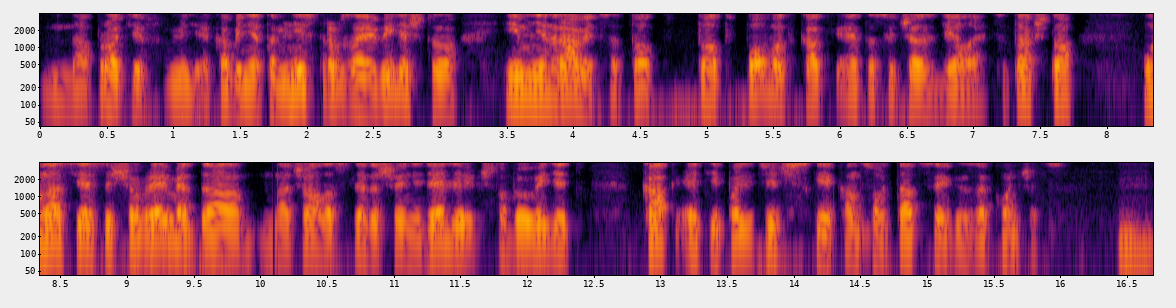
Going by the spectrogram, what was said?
напротив Кабинета министров заявили, что им не нравится тот, тот повод, как это сейчас делается. Так что у нас есть еще время до начала следующей недели, чтобы увидеть, как эти политические консультации закончатся. Mm-hmm.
